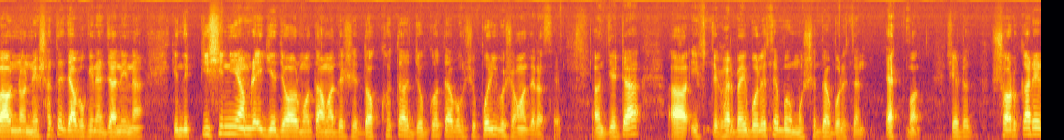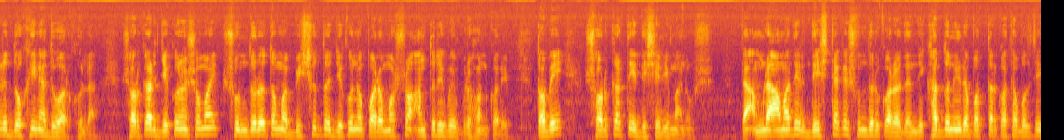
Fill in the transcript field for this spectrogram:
বা অন্য নেশাতে যাব কিনা জানি না, কিন্তু কৃষি নিয়ে আমরা এগিয়ে যাওয়ার মতো আমাদের সে দক্ষতা, যোগ্যতা এবং সে পরিবেশ আমাদের আছে। এবং যেটা ইফতেখার ভাই বলেছেন এবং মুর্শিদ বলেছেন, একমত। সেটা সরকারের দক্ষিণা দুয়ার খোলা। সরকার যে কোনো সময় সুন্দরতম, বিশুদ্ধ যে কোনো পরামর্শ আন্তরিকভাবে গ্রহণ করে। তবে সরকার তো এই দেশেরই মানুষ। তা আমরা আমাদের দেশটাকে সুন্দর করার জন্য, যে খাদ্য নিরাপত্তার কথা বলছি,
